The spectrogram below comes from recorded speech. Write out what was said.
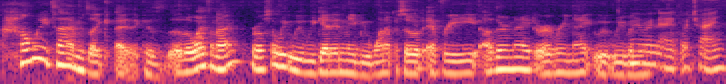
how many times, like, because the wife and I, Rosa, we, we, we get in maybe one episode every other night or every night. We, we've been, Every night we're trying.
